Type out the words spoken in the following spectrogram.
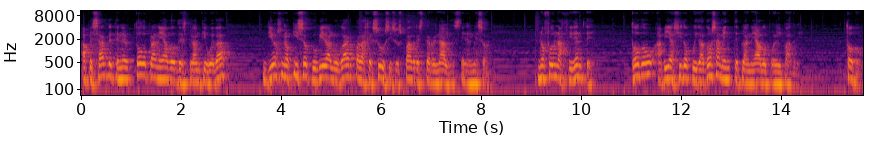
A pesar de tener todo planeado desde la antigüedad, Dios no quiso que hubiera lugar para Jesús y sus padres terrenales en el mesón. No fue un accidente, todo había sido cuidadosamente planeado por el Padre. Todo,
